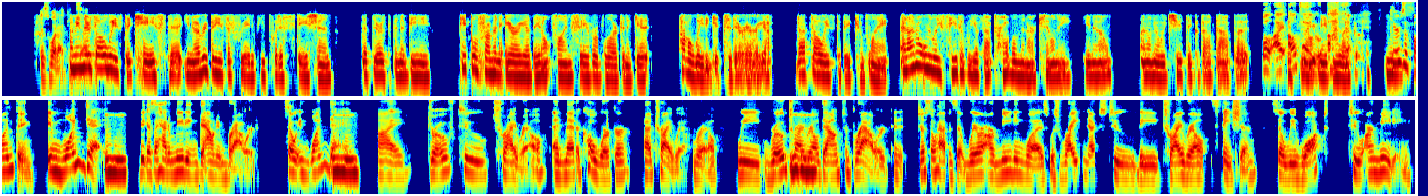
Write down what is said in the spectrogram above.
is what I can I mean, say. there's always the case that, you know, everybody's afraid if you put a station that there's going to be people from an area they don't find favorable are going to get, have a way to get to their area. That's always the big complaint. And I don't really see that we have that problem in our county, you know? I don't know what you think about that, but well, I, I'll tell you, like, mm, here's a fun thing. In one day, mhm, because I had a meeting down in Broward. So in one day, mhm. I drove to Tri-Rail and met a coworker at Tri-Rail. We rode Mm-hmm. Tri-Rail down to Broward, and it just so happens that where our meeting was was right next to the Tri-Rail station. So we walked to our meeting.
